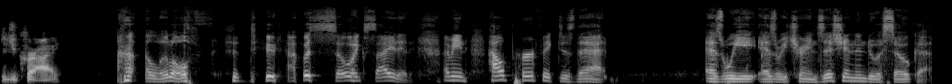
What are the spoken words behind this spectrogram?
Did you cry? a little, dude. I was so excited. I mean, how perfect is that? As we as we transition into Ahsoka,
